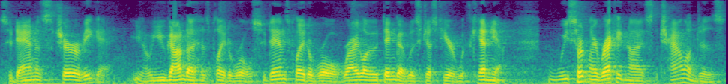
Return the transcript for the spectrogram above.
Sudan is the chair of IGAD. You know, Uganda has played a role. Sudan's played a role. Raila Odinga was just here with Kenya. We certainly recognize the challenges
